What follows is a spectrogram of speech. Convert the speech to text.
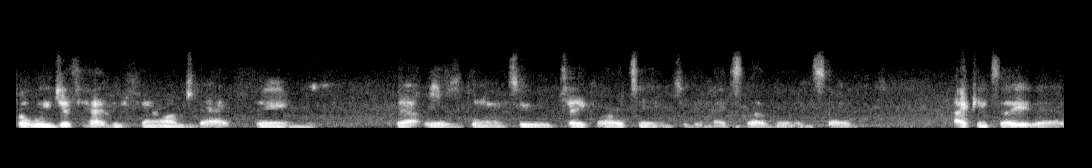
but we just hadn't found that thing that was going to take our team to the next level. And so I can tell you that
